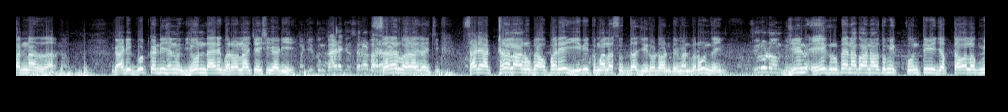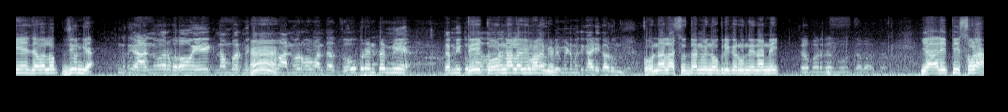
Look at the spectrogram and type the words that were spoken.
पन्नास हजार. गाडी गुड कंडिशन घेऊन डायरेक्ट भरवायची अशी गाडी आहे. म्हणजे तुम काढायची सरळ सरळ भरायची साडे अठरा लाख रुपये ऑफर आहे. ही बी तुम्हाला सुद्धा झिरो डाऊन पेमेंटवर होऊन जाईल. झिरो डाऊन जी एक रुपया नको आणावं तुम्ही कोणतीही तवा लोक मी जेव्हा लोक जीवन घ्या. अनवर भाऊ एक नंबर. हा. अनवर भाऊ म्हणतात जोपर्यंत मी आहे, तर मी ते कोणाला बी मला. पेमेंटमध्ये गाडी काढून दे कोणाला सुद्धा मी नोकरी करून देणार नाही. जबरदस्त बहुत जबरदस्त. या आली तीस सोळा.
